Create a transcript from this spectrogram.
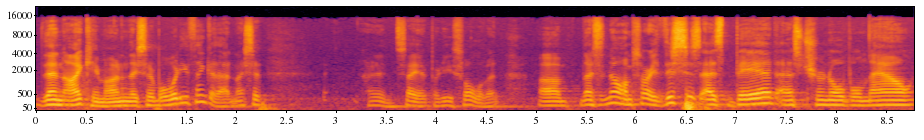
then I came on, and they said, "Well, what do you think of that?" And I said, "I didn't say it, but he's full of it." Um, I said, no, I'm sorry, this is as bad as Chernobyl now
